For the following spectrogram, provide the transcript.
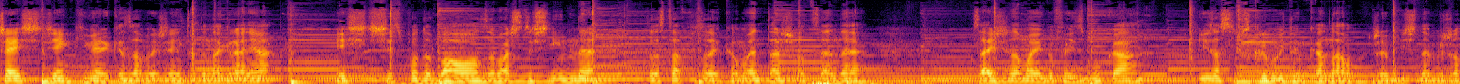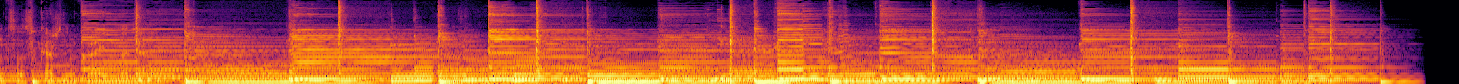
Cześć, dzięki wielkie za obejrzenie tego nagrania. Jeśli Ci się spodobało, zobacz coś inne, zostaw sobie komentarz, ocenę, zajrzyj na mojego Facebooka i zasubskrybuj ten kanał, żeby być na bieżąco z każdym kolejnym nagraniem.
